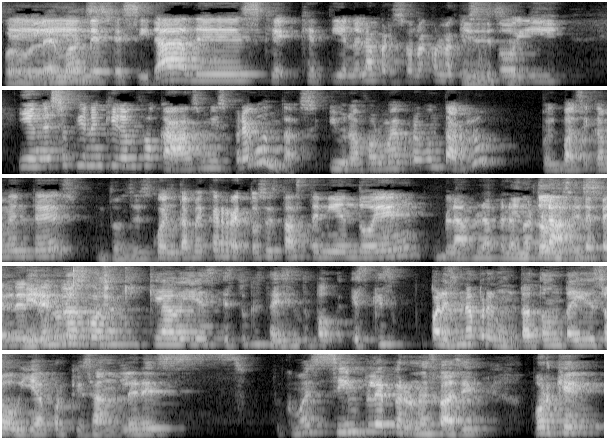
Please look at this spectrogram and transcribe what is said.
problemas. eh, necesidades que, que tiene la persona con la que Y estoy. Y en eso tienen que ir enfocadas mis preguntas. Y una forma de preguntarlo, pues básicamente es, Entonces, cuéntame qué retos estás teniendo en bla, bla, bla, entonces bla. Depende de miren tu una cosa aquí clave y es esto que está diciendo Pau. Es que es- parece una pregunta tonta y es obvia porque Sandler es, ¿cómo es? Simple, pero no es fácil. Porque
